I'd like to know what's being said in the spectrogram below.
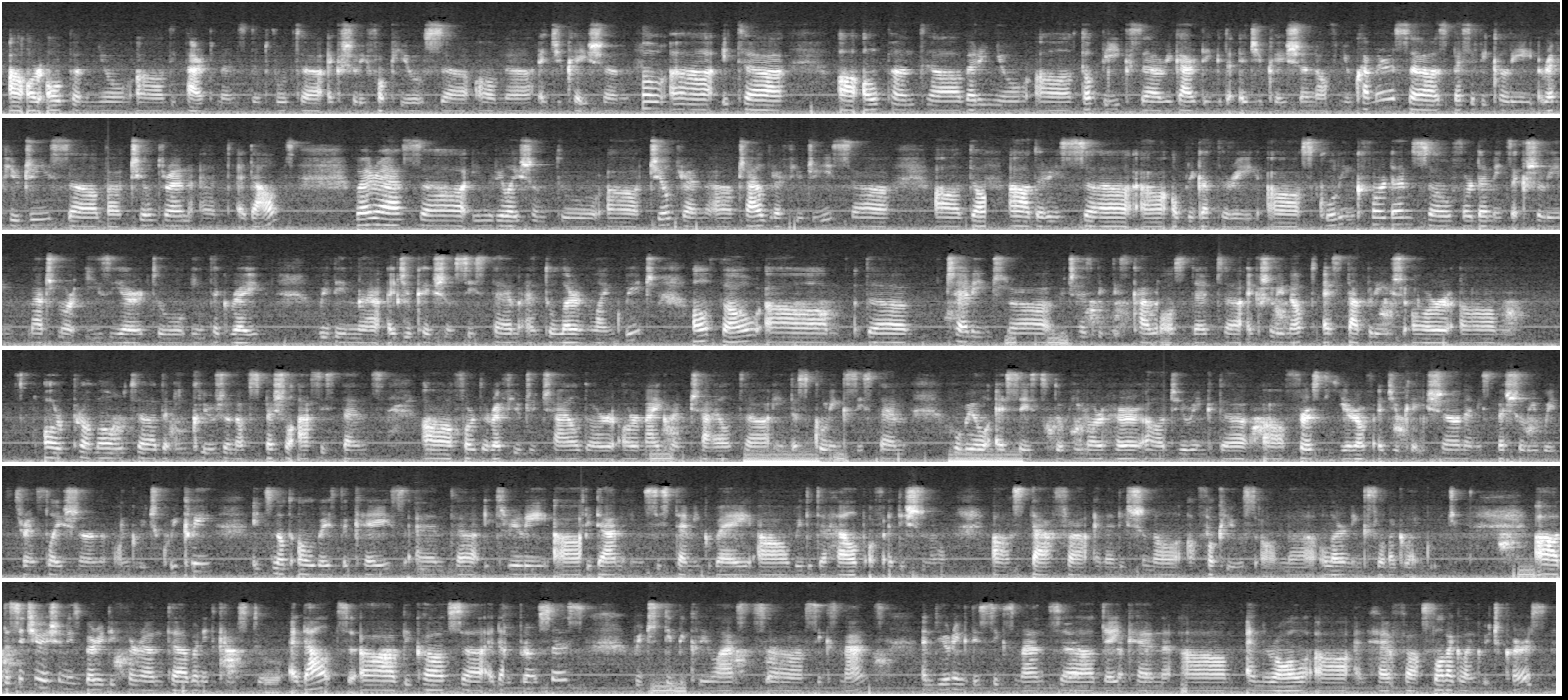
uh, or open new uh, departments that would uh, actually focus uh, on uh, education. So uh, it opened very new topics regarding the education of newcomers, specifically refugees, children, and adults. Whereas uh, in relation to uh, children, uh, child refugees, though, there is obligatory schooling for them, so for them it's actually much more easier to integrate within education system and to learn language. Although um, the challenge uh, which has been discovered was that uh, actually not establish or um, or promote uh, the inclusion of special assistants uh, for the refugee child or, or migrant child uh, in the schooling system who will assist to him or her uh, during the uh, first year of education and especially with translation language quickly. It's not always the case and uh, it really be done in systemic way with the help of additional staff and additional focus on learning Slovak language. Uh, the situation is very different uh, when it comes to adults uh, because uh, adult process, which mm. typically lasts uh, six months, and during these six months uh, they can um, enroll and have a Slovak language course.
